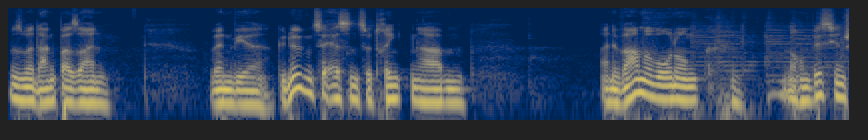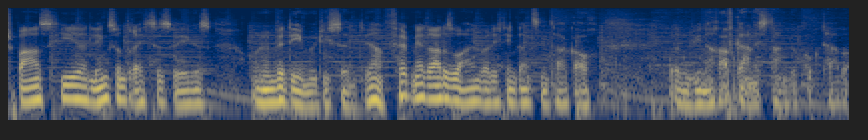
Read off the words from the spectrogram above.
müssen wir dankbar sein, wenn wir genügend zu essen, zu trinken haben, eine warme Wohnung, noch ein bisschen Spaß hier links und rechts des Weges und wenn wir demütig sind. Ja, fällt mir gerade so ein, weil ich den ganzen Tag auch irgendwie nach Afghanistan geguckt habe.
